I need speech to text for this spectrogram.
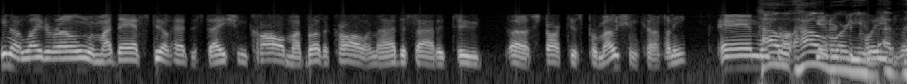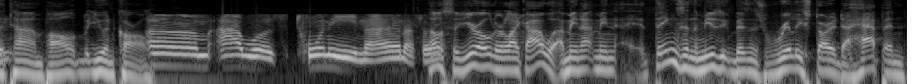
you know, later on, when my dad still had the station, Carl, my brother Carl, and I decided to uh, start this promotion company. And we How how old were you at the time, Paul? But you and Carl. Um, I was twenty nine, I think. Oh, so you're older like I was. I mean, I mean, things in the music business really started to happen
